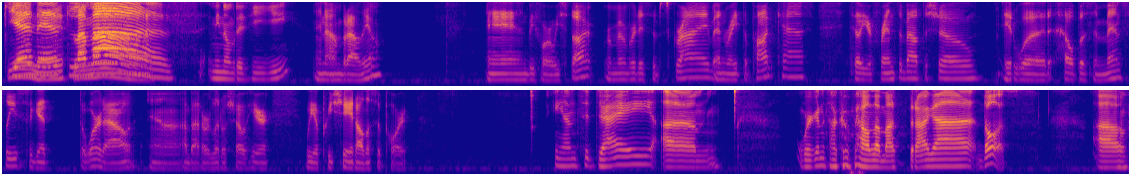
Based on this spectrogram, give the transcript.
¿Quién es la más? Mi nombre es Gigi. And I'm Braulio. And before we start, remember to subscribe and rate the podcast. Tell your friends about the show. It would help us immensely to get the word out uh, about our little show here. We appreciate all the support. And today, um, we're gonna talk about La Más Draga Dos. Um,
